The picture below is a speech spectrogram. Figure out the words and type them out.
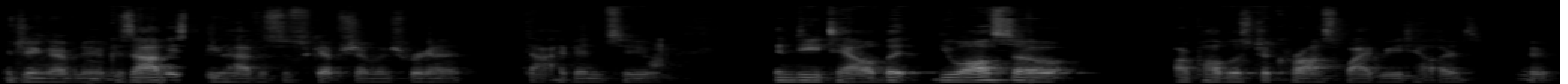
and generating revenue. Because mm-hmm. obviously you have a subscription, which we're going to dive into yeah. in detail, but you also are published across wide retailers where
